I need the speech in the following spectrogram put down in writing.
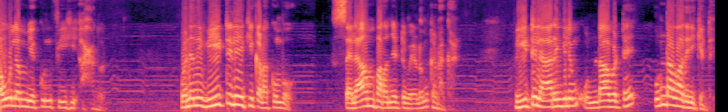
ഔലം യക്കുൻ ഫീഹി അഹദുൻ. ഒന്നെ നീ വീട്ടിലേക്ക് കടക്കുമ്പോൾ സലാം പറഞ്ഞിട്ട് വേണം കടക്കാൻ. വീട്ടിൽ ആരെങ്കിലും ഉണ്ടാവട്ടെ ഉണ്ടാവാതിരിക്കട്ടെ.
